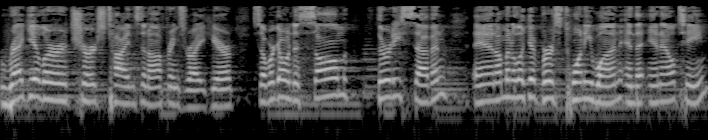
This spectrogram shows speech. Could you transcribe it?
regular church tithes and offerings right here. So we're going to Psalm 37, and I'm going to look at verse 21 in the NLT.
